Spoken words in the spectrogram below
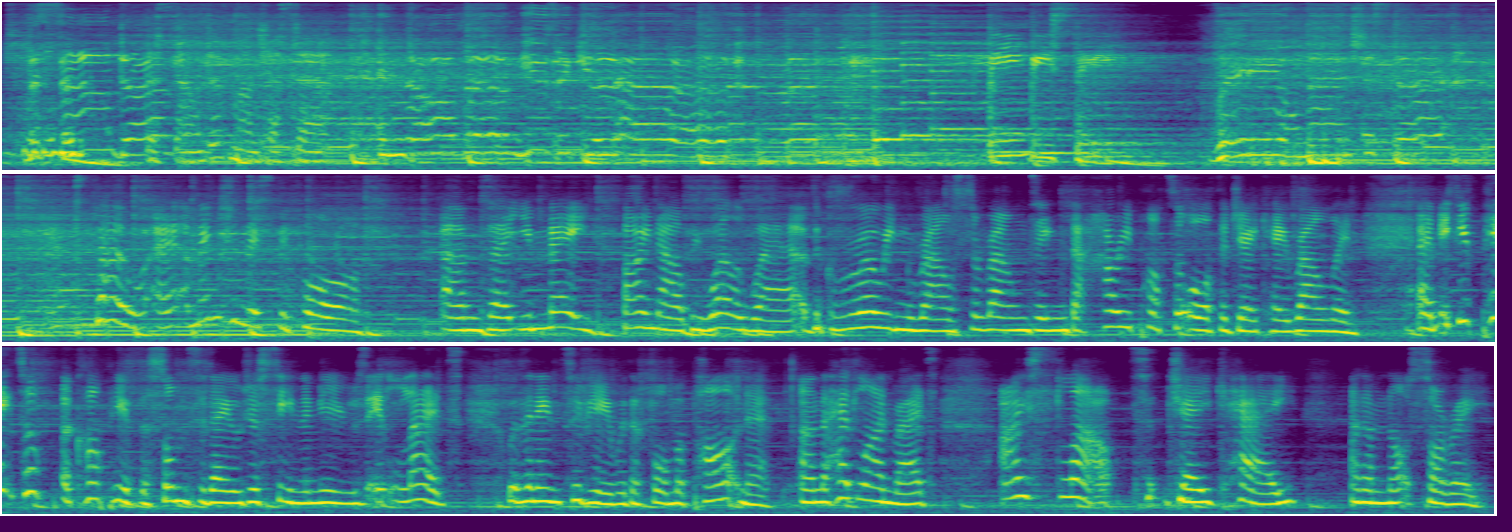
The sound of, The sound of Manchester. and all the music you love. BBC. Radio Manchester. So, uh, I mentioned this before, and uh, you may by now be well aware of the growing row surrounding the Harry Potter author J.K. Rowling. Um, if you've picked up a copy of The Sun today or just seen the news, it led with an interview with a former partner, and the headline read, I slapped J.K. and I'm not sorry.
